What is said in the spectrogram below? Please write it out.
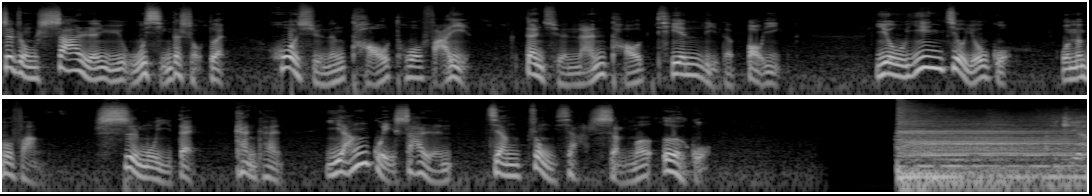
这种杀人于无形的手段，或许能逃脱法眼，但却难逃天理的报应。有因就有果，我们不妨。拭目以待，看看养鬼杀人将种下什么恶果。米基啊，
